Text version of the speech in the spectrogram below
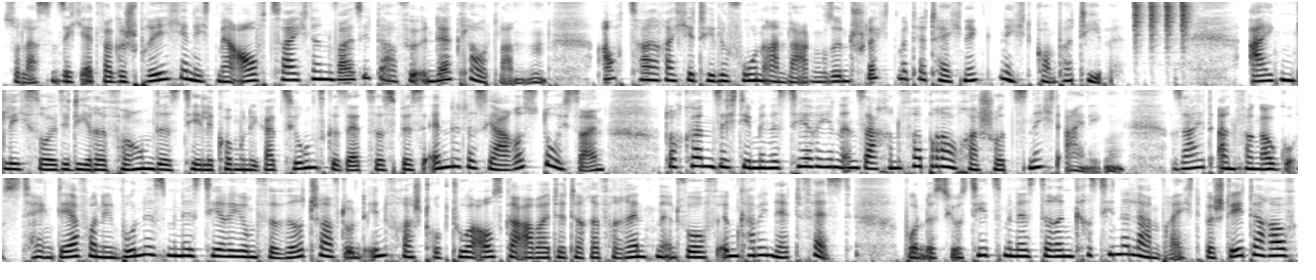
So lassen sich etwa Gespräche nicht mehr aufzeichnen, weil sie dafür in der Cloud landen. Auch zahlreiche Telefonanlagen sind schlicht mit der Technik nicht kompatibel. Eigentlich sollte die Reform des Telekommunikationsgesetzes bis Ende des Jahres durch sein. Doch können sich die Ministerien in Sachen Verbraucherschutz nicht einigen. Seit Anfang August hängt der von dem Bundesministerium für Wirtschaft und Infrastruktur ausgearbeitete Referentenentwurf im Kabinett fest. Bundesjustizministerin Christine Lambrecht besteht darauf,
